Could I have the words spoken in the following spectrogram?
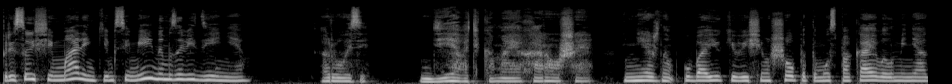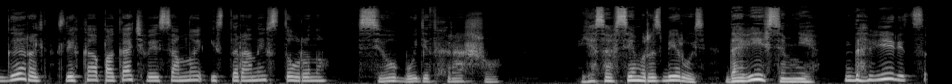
присущий маленьким семейным заведениям. «Рози, девочка моя хорошая!» Нежным, убаюкивающим шепотом успокаивал меня Геральт, слегка покачиваясь со мной из стороны в сторону. «Все будет хорошо. Я совсем разберусь. Доверься мне». «Довериться?»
